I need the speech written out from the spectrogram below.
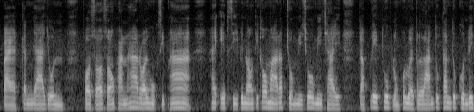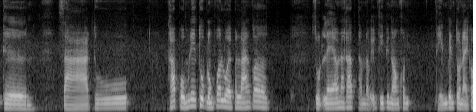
28 กันยายน พศ 2565 ให้ FC พี่น้องที่เข้ามารับชมมีโชคมีชัย กับเลขทูปหลวงพ่อรวยพันล้านทุกท่านทุกคนด้วยเทินสาธุ ครับผมเลขทูปหลวงพ่อรวยพันล้านก็สุดแล้วนะครับสำหรับ FC พี่น้องคนเห็นเป็นตัวไหนก็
